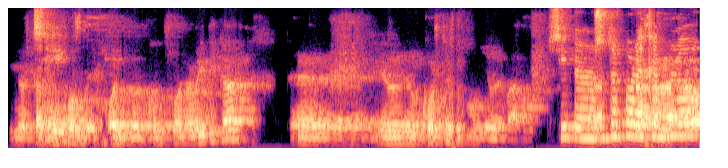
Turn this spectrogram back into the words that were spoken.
y no está conforme con, con su analítica, eh, el, coste es muy elevado. Sí, pero nosotros, por ejemplo,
